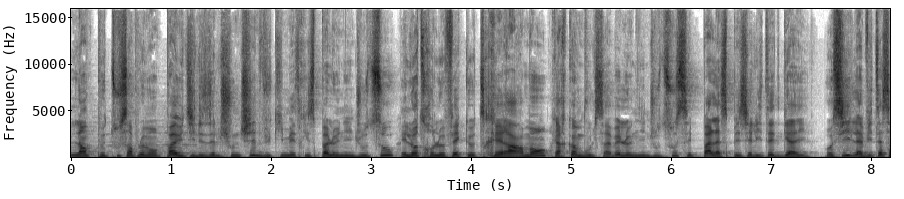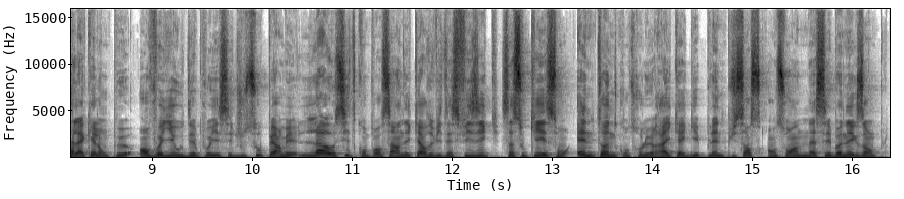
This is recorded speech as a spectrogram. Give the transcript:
l'un ne peut tout simplement pas utiliser le Shunshin vu qu'il maîtrise pas le ninjutsu, et l'autre le fait que très rarement, car comme vous le savez, le ninjutsu c'est pas la spécialité de Gai. Aussi, la vitesse à laquelle on peut envoyer ou déployer ses jutsu permet là aussi de compenser un écart de vitesse physique. Sasuke et son Enton contre le Raikage pleine puissance en sont un assez bon exemple.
